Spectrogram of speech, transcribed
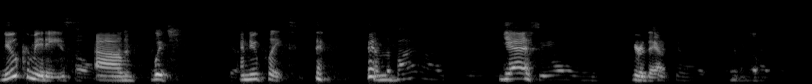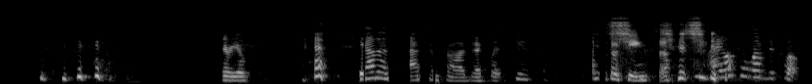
new committees, Oh, um, which a new plate. And the bylaws. thing, Yes. Here, there. particular- There we go. Jana's passion project, but she's. Cooking stuff. I also love to cook.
